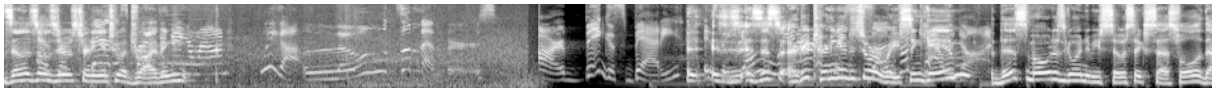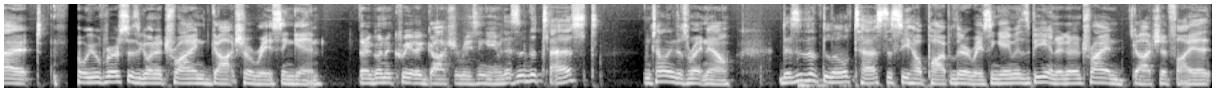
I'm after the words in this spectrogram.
Zenless Zero is turning into a driving. Our biggest baddie Is, is, is, is this? Are they turning it into a racing game? This mode is going to be so successful that HoYoverse is going to try and gacha racing game. They're going to create a gacha racing game. This is the test. I'm telling you this right now. This is a little test to see how popular a racing game is be, and they're going to try and gotchify it.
